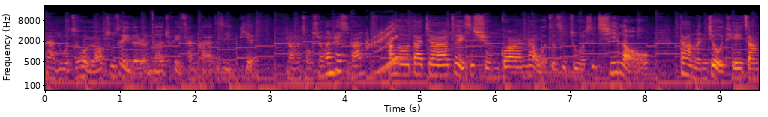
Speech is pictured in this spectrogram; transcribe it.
那如果之后有要住这里的人呢，就可以参考一下这支影片。那我们从玄关开始吧。Hello，大家，这里是玄关。那我这次住的是七楼。大门就有贴一张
